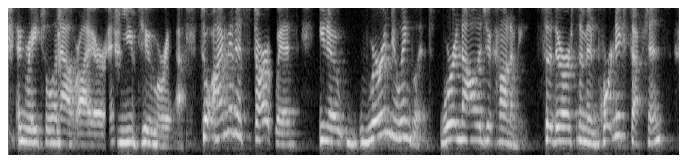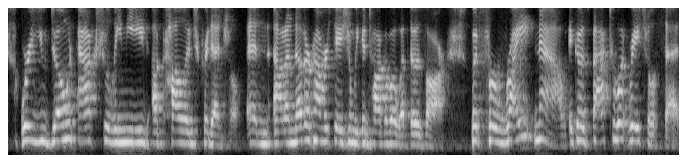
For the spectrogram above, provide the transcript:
and Rachel an outlier and you too, Maria. So I'm going to start with, you know, we're in New England, we're a knowledge economy. So there are some important exceptions where you don't actually need a college credential. And on another conversation, we can talk about what those are. But for right now, it goes back to what Rachel said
